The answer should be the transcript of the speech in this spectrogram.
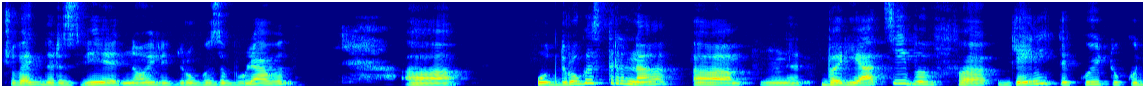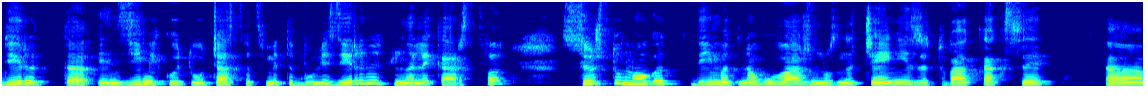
човек да развие едно или друго заболяване. А, от друга страна, а, вариации в а, гените, които кодират а, ензими, които участват в метаболизирането на лекарства, също могат да имат много важно значение за това как се а,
